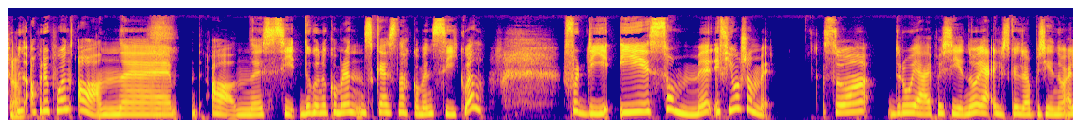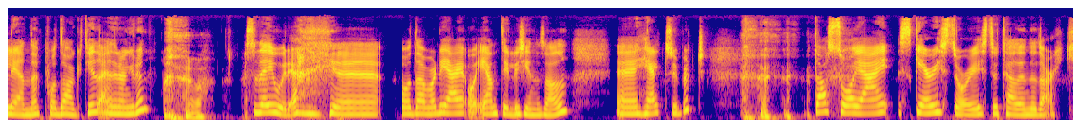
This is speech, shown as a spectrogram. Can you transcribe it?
Ja. Men apropos en annen, eh, annen si, Nå en, skal jeg snakke om en sequel. Fordi i sommer, i fjor sommer så dro jeg på kino. Jeg elsker å dra på kino alene på dagtid av en eller annen grunn. Ja. Så det gjorde jeg. Og da var det jeg og en til i kinosalen. Eh, Helt supert. Da så jeg Scary Stories to Tell in the Dark.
